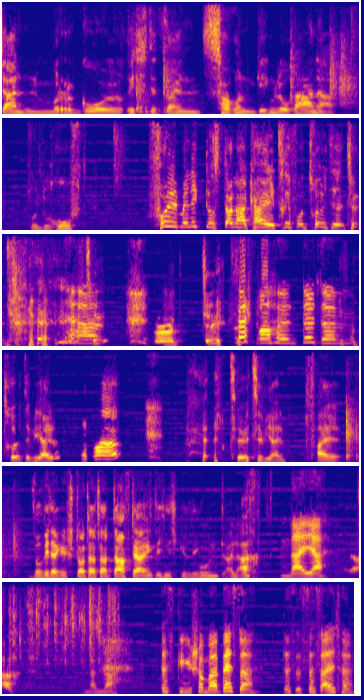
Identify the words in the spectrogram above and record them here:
dann Murgol richtet seinen Zorn gegen Lorana und ruft Fulminictus Donnerkai, triff und töte, töte, Na, und töte, versprochen. triff Dudum. und töte wie ein töte wie ein Pfeil. So wie der gestottert hat, darf der eigentlich nicht gelingen. Und eine 8, Naja, eine 8. Na, na. das ging schon mal besser. Das ist das Alter.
